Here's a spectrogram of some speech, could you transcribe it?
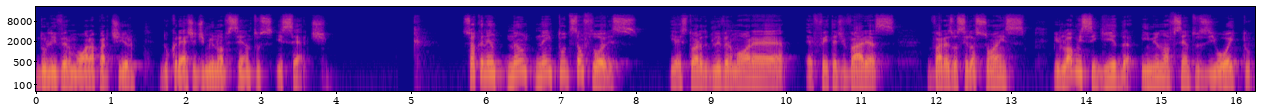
do Livermore a partir do crash de 1907. Só que nem, não, nem tudo são flores. E a história do Livermore é, é feita de várias, várias oscilações. E logo em seguida, em 1908,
